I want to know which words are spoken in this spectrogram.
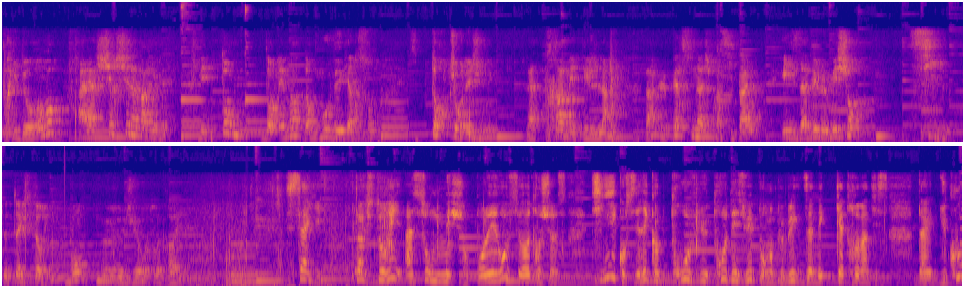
Pris de remords, elle a cherché la marionnette, mais tombe dans les mains d'un mauvais garçon qui torture les jouets. La trame était là. Bah, le personnage principal, et ils avaient le méchant Sid de Toy Story. Bon, euh, je vais retourner travailler. Ça y est, Toy Story a son méchant. Pour les héros, c'est autre chose. Tiny est considéré comme trop vieux, trop désuet pour un public des années 90. Du coup,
